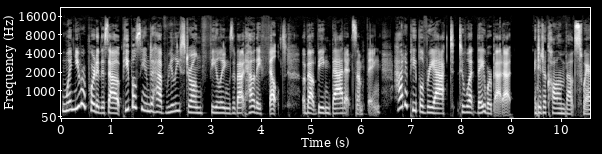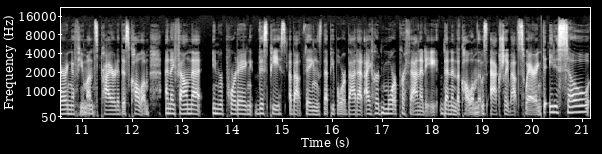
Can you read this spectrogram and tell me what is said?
When you reported this out, people seemed to have really strong feelings about how they felt about being bad at something. How do people react to what they were bad at? I did a column about swearing a few months prior to this column, and I found that in reporting this piece about things that people were bad at, I heard more profanity than in the column that was actually about swearing. It is so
